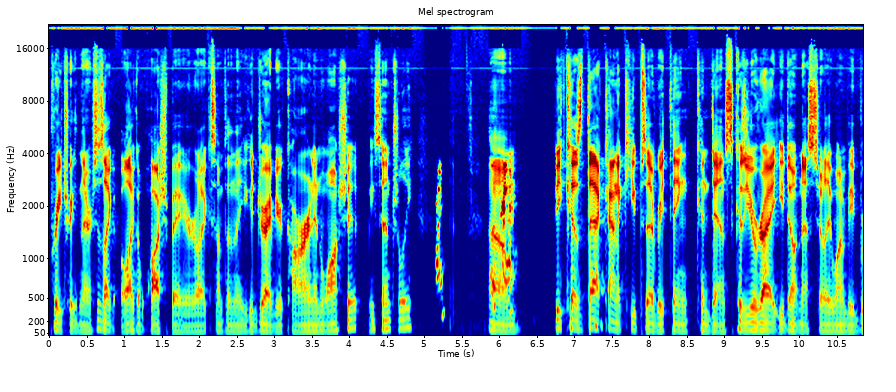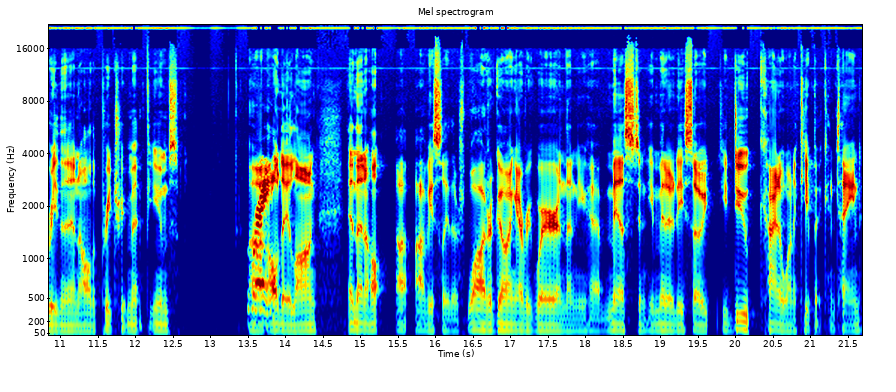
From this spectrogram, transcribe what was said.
pre-treat in there. So it's like like a wash bay or like something that you could drive your car in and wash it, essentially. Okay. Um, because that kind of keeps everything condensed. Because you're right, you don't necessarily want to be breathing in all the pre-treatment fumes uh, Right. all day long. And then all, uh, obviously there's water going everywhere, and then you have mist and humidity. So you do kind of want to keep it contained.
